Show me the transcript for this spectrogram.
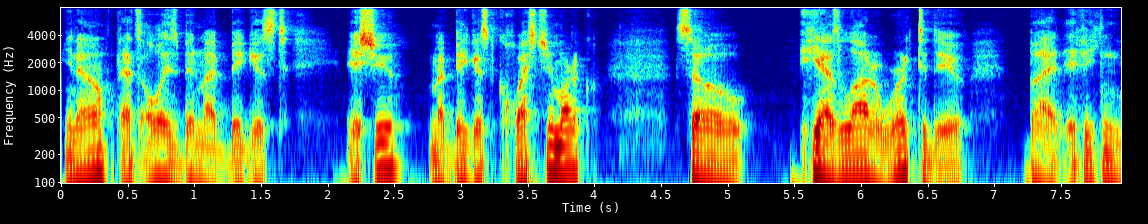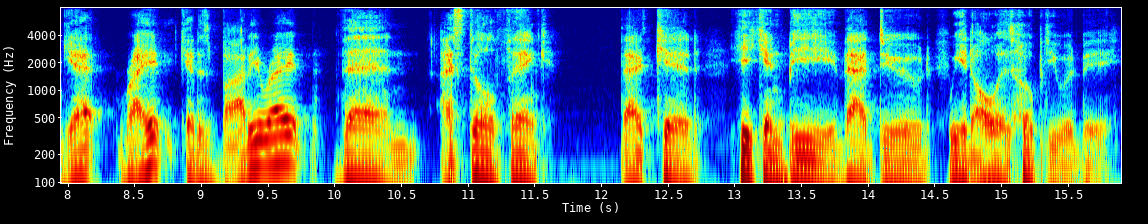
You know, that's always been my biggest issue, my biggest question mark. So he has a lot of work to do. But if he can get right, get his body right, then I still think that kid, he can be that dude we had always hoped he would be.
